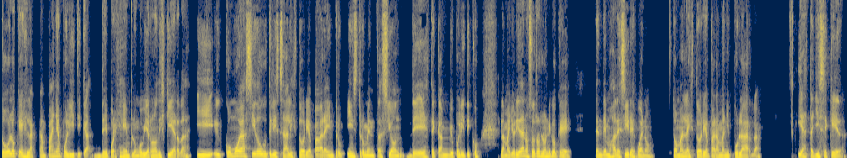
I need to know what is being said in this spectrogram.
todo lo que es la campaña política de, por ejemplo, un gobierno de izquierda y cómo ha sido utilizada la historia para instrumentación de este cambio político, la mayoría de nosotros lo único que tendemos a decir es, bueno, toman la historia para manipularla. Y hasta allí se queda.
